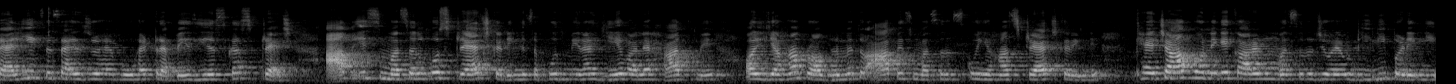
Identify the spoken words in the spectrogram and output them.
पहली एक्सरसाइज जो है वो है ट्रेपेजियस का स्ट्रेच आप इस मसल को स्ट्रेच करेंगे। सपोज़ मेरा ये वाले हाथ में और यहाँ प्रॉब्लम है तो आप इस मसल्स को यहाँ स्ट्रेच करेंगे। खेचाव होने के कारण वो मसल जो है वो ढीली पड़ेंगी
